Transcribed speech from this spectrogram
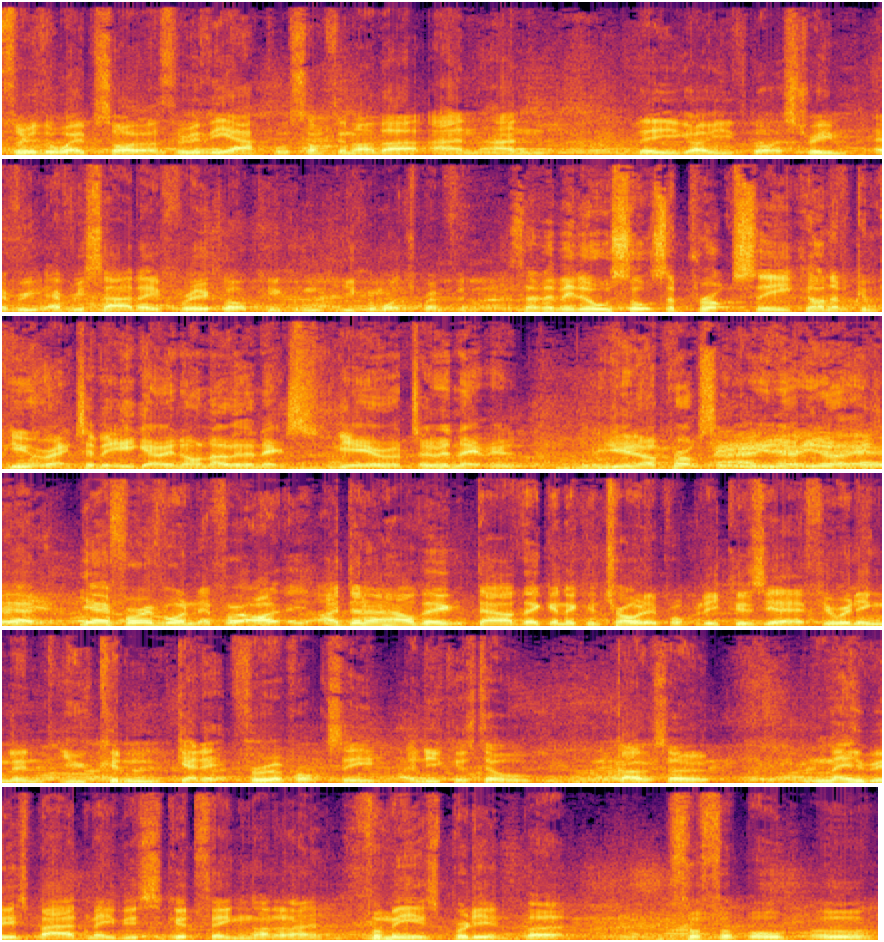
through the website or through the app or something like that, and, and there you go. You've got a stream every every Saturday, three o'clock. You can you can watch Brentford. So there've been all sorts of proxy kind of computer activity going on over the next year or two, isn't it? You know, proxy. You know, you know yeah, yeah, yeah, for everyone. For, I, I don't know how they how they're going to control it properly because yeah, if you're in England, you can get it through a proxy and you can still go. So maybe it's bad, maybe it's a good thing. I don't know. For me, it's brilliant, but for football, oh.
